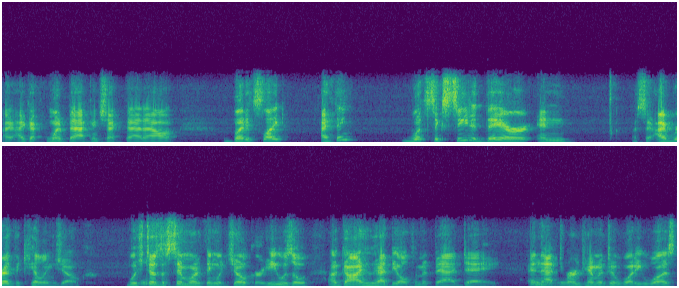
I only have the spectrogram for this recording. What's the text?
I, I got, went back and checked that out but it's like I think what succeeded there, and I say I read The Killing Joke, which does a similar thing with Joker. He was a, a guy who had the ultimate bad day, and mm-hmm. that turned him into what he was.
